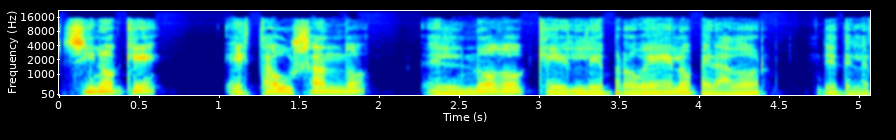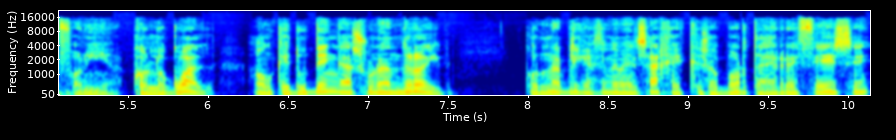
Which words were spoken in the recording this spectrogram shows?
sino que está usando el nodo que le provee el operador de telefonía. Con lo cual, aunque tú tengas un Android con una aplicación de mensajes que soporta RCS,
